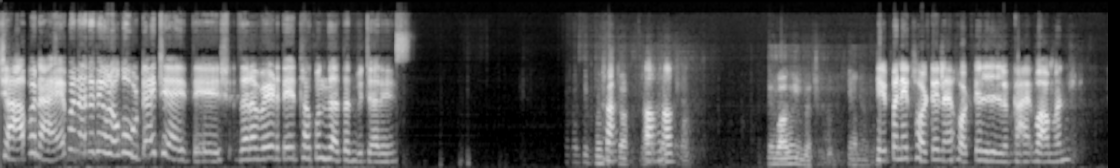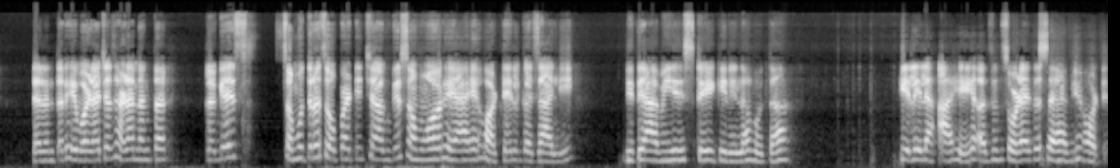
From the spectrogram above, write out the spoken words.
चहा पण आहे पण आता ते लोक उठायचे आहे ते. जरा वेळ ते थकून जातात बिचारे. हे पण एक हॉटेल आहे. हॉटेल काय वामन. त्यानंतर हे वडाच्या झाडानंतर लगेच समुद्र चौपाटीच्या अगदी समोर हे आहे हॉटेल गजाली. जिथे आम्ही स्टे केलेला होता. केलेला आहे. अजून सोडायचंच आहे आम्ही हॉटेल.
